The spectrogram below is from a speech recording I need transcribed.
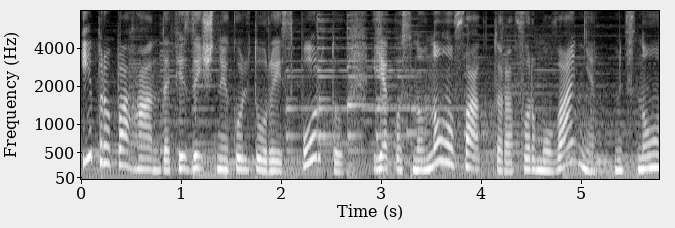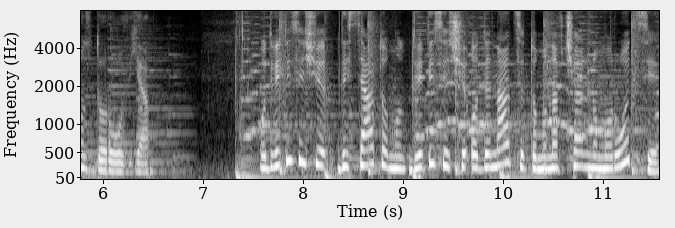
і пропаганда фізичної культури і спорту як основного фактора формування міцного здоров'я. У 2010-2011 навчальному році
